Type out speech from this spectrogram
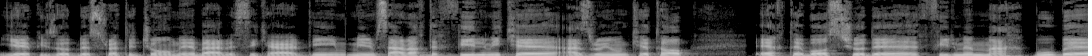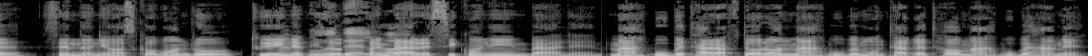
یه اپیزود به صورت جامعه بررسی کردیم میریم سر وقت فیلمی که از روی اون کتاب اقتباس شده فیلم محبوب زندانی آزکابان رو توی این اپیزود می‌خوایم بررسی کنیم. بله. محبوب طرفداران محبوب منتقدها محبوب همه.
